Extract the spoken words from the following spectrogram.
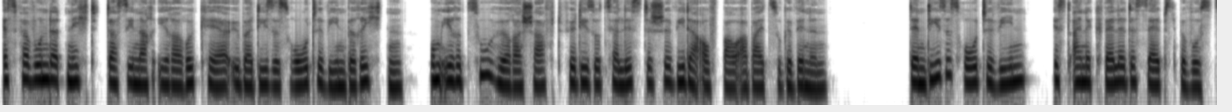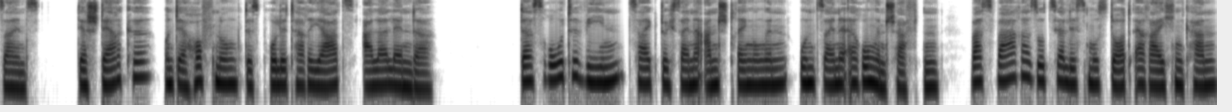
Es verwundert nicht, dass sie nach ihrer Rückkehr über dieses rote Wien berichten, um ihre Zuhörerschaft für die sozialistische Wiederaufbauarbeit zu gewinnen. Denn dieses rote Wien ist eine Quelle des Selbstbewusstseins, der Stärke und der Hoffnung des Proletariats aller Länder. Das Rote Wien zeigt durch seine Anstrengungen und seine Errungenschaften, was wahrer Sozialismus dort erreichen kann,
